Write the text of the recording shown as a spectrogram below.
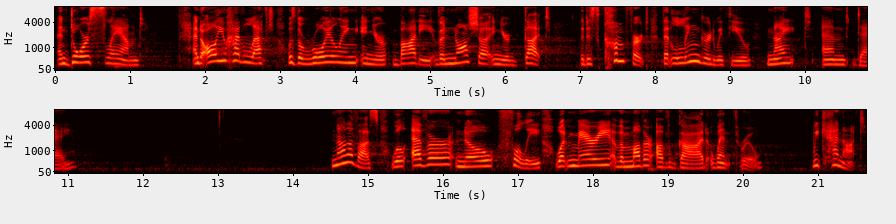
and doors slammed. And all you had left was the roiling in your body, the nausea in your gut, the discomfort that lingered with you night and day. None of us will ever know fully what Mary, the Mother of God, went through. We cannot.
